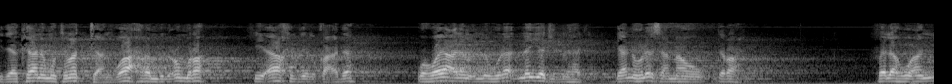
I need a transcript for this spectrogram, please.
إذا كان متمتعا وأحرم بالعمرة في آخر ذي القعدة وهو يعلم أنه لن يجد الهدي لأنه ليس معه دراهم. فله أن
